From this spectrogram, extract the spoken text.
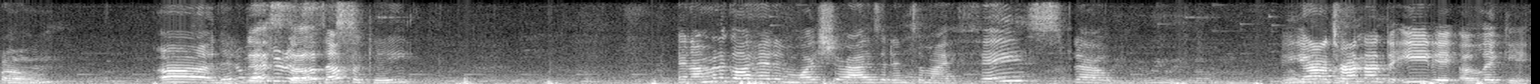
Oh. Uh, they don't That want you sucks. to suffocate. And I'm gonna go ahead and moisturize it into my face. Out. Y'all try not to eat it or lick it.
